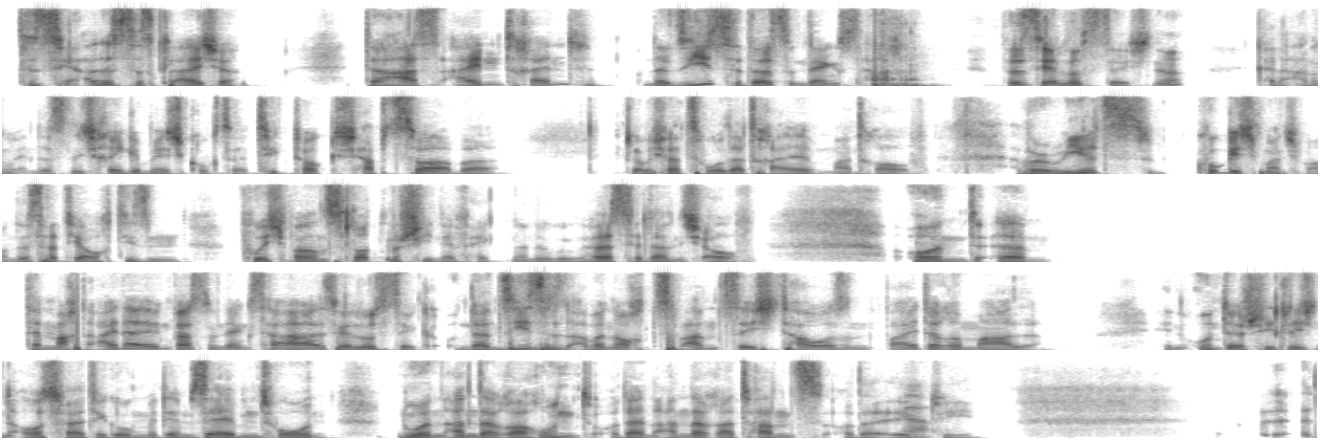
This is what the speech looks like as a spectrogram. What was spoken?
das ist ja alles das Gleiche. Da hast einen Trend und dann siehst du das und denkst, ha, das ist ja lustig, ne? Keine Ahnung, wenn du das nicht regelmäßig guckst, TikTok, ich hab's zwar, aber ich glaube, ich war zwei oder drei Mal drauf. Aber Reels gucke ich manchmal und das hat ja auch diesen furchtbaren Slot-Machine-Effekt. Ne? Du hörst ja da nicht auf. Und ähm, dann macht einer irgendwas und denkst, haha, ist ja lustig. Und dann siehst du es aber noch 20.000 weitere Male in unterschiedlichen Ausfertigungen mit demselben Ton. Nur ein anderer Hund oder ein anderer Tanz oder irgendwie.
